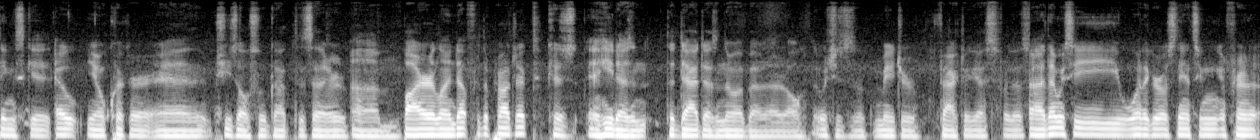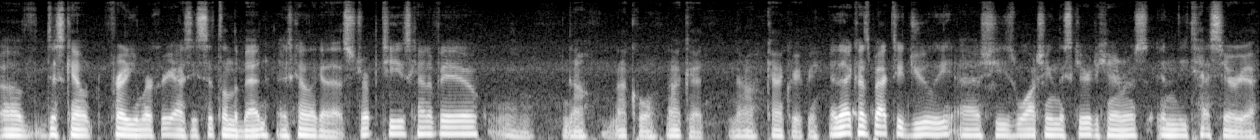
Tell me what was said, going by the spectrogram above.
things get out, you know, quicker. And she's also got this other um, buyer lined up for the project because, and he doesn't, the dad doesn't know about it at all, which is a major factor, I guess, for this. Uh, then we see one of the girls dancing in front of discount Freddie Mercury as he sits on the bed. And it's kind of like a strip tease kind of video. Mm, no, not cool, not good. No, kind of creepy. And then it comes back to Julie as she's watching the security cameras in the test area.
